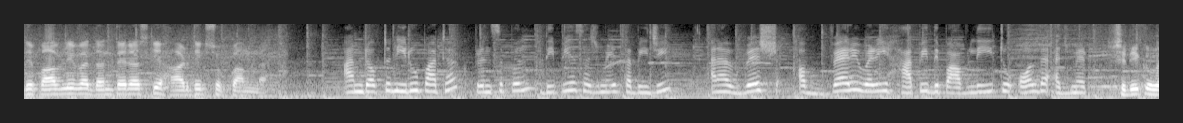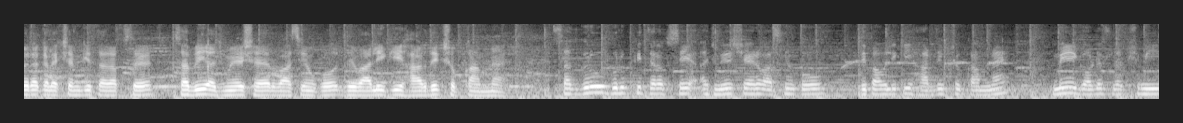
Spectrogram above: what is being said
दीपावली व धनतेरस की हार्दिक शुभकामनाएँ I'm Dr. Neeru Pathak, Principal, DPS Ajmer Tabiji, and I wish a very very happy Deepawali to all the Ajmer. Shri Kubera collection की तरफ़ से सभी अजमेर शहर वासियों को दिवाली की हार्दिक शुभकामनाएँ। सदगुरु ग्रुप की तरफ़ से अजमेर शहर वासियों को दीपावली की हार्दिक शुभकामनाएँ। May goddess Lakshmi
